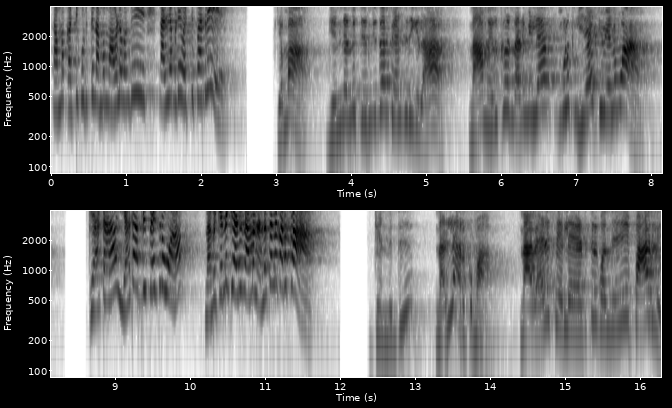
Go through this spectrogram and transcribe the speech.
நம்ம கட்டி கொடுத்து நம்ம மவளை வந்து நல்லபடியா வச்சுப்பாரு. ஏம்மா என்னன்னு தெரிஞ்சுதான் பேசுறீங்களா? நாம இருக்கிற நிலைமையில உங்களுக்கு ஏசி வேணுமா? கேட்டா ஏட்டா அப்படி பேசுறவா? நமக்கு என்ன கேட்டு நம்ம நல்ல தானே கிடக்கா? என்னது? நல்லா இருக்குமா? நான் வேலை செய்யற இடத்துக்கு வந்து பாரு.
